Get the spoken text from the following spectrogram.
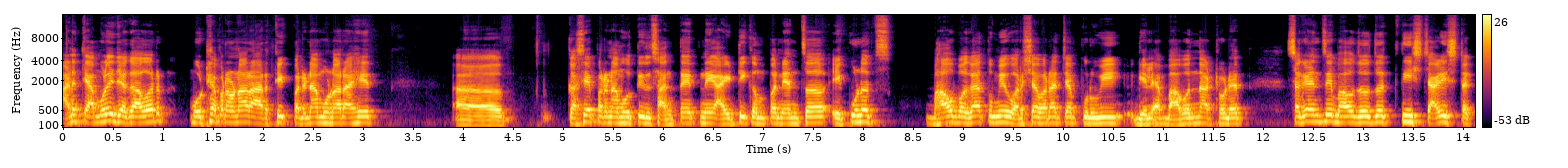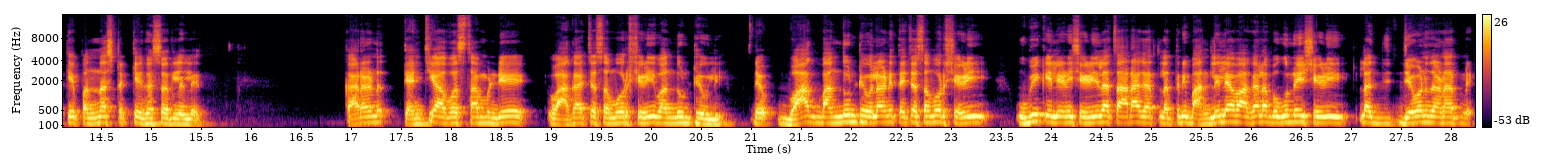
आणि त्यामुळे जगावर मोठ्या प्रमाणावर आर्थिक परिणाम होणार आहेत. कसे परिणाम होतील सांगता येत नाही. आय टी कंपन्यांचं एकूणच भाव बघा तुम्ही वर्षभराच्या पूर्वी गेल्या बावन्न आठवड्यात सगळ्यांचे भाव जवळजवळ तीस चाळीस टक्के पन्नास टक्के घसरलेले आहेत. कारण त्यांची अवस्था म्हणजे वाघाच्या समोर शेळी बांधून ठेवली. ते वाघ बांधून ठेवला आणि त्याच्यासमोर शेळी उभी केली आणि शेळीला चारा घातला. तरी बांधलेल्या वाघाला बघूनही शेळीला जेवण जाणार नाही.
